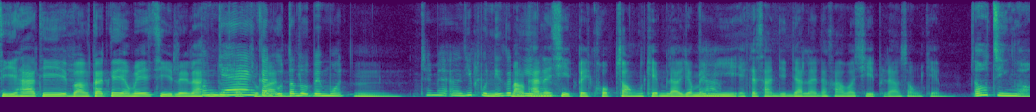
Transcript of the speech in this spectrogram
สี่ห้าที่บางท่านก็ยังไม่ได้ฉีดเลยนะต้องแย่งกันปัจจุบัอุตลุดไปหมดอืมใช่ไหมเออญี่ปุ่นนี่ก็บางดีท่านได้นะฉีดไปครบสองเข็มแล้วยังไม่ค่ะมีเอกสารยืนยันเลยนะคะ ว่าฉีดไปแล้วสองเข็มอ๋อจริงเหรอ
